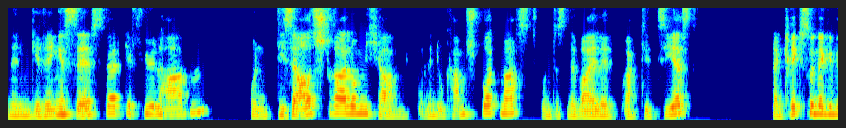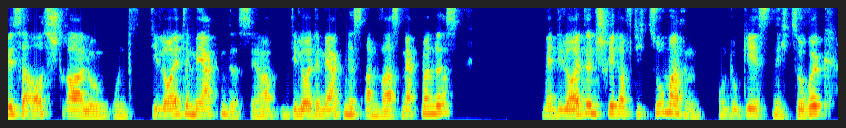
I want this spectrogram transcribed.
ein geringes Selbstwertgefühl haben und diese Ausstrahlung nicht haben. Wenn du Kampfsport machst und das eine Weile praktizierst, dann kriegst du eine gewisse Ausstrahlung und die Leute merken das, ja. Die Leute merken das, an was merkt man das? Wenn die Leute einen Schritt auf dich zumachen und du gehst nicht zurück,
